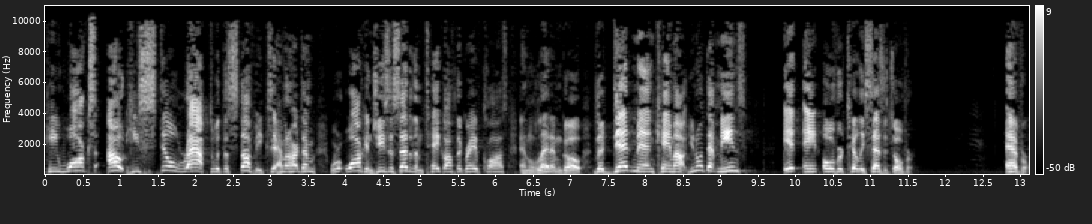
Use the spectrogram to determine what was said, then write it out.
He walks out. He's still wrapped with the stuff. He's having a hard time walking. Jesus said to them, Take off the grave cloths and let him go. The dead man came out. You know what that means? It ain't over till he says it's over. Ever.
